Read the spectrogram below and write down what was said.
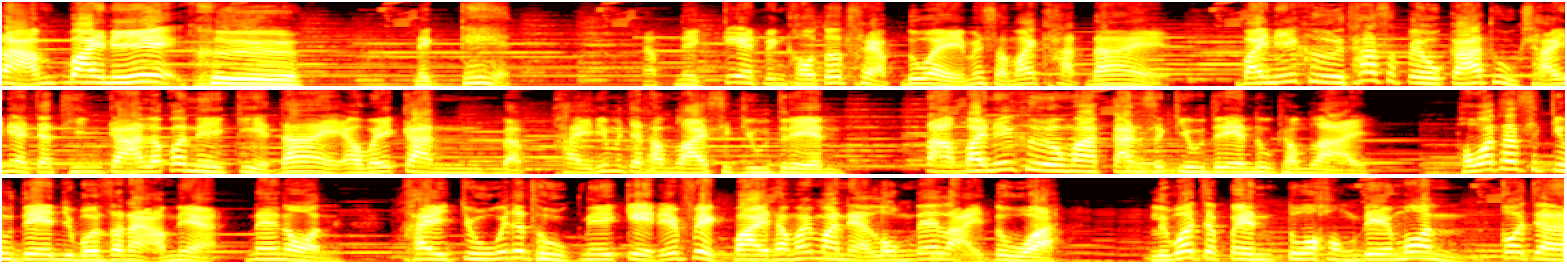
สามใบนี้คือ Negate นะครับ Negate เป็น Counter Trap ด้วยไม่สามารถขัดได้ ใบนี้คือถ้าสเปลการ์ดถูกใช้เนี่ยจะทิ้งการ์ดแล้วก็เนเกตได้ เอาไว้กันแบบใครที่มันจะทำลายสกิลเดรนสามใบนี้คือมากันสกิลเดรนถูกทำลาย เพราะว่าถ้าสกิลเดนอยู่บนสนามเนี่ยแน่นอนไคจูก็จะถูกเนเกตเอฟเฟกไปทำให้มันเนี่ยลงได้หลายตัว หรือว่าจะเป็นตัวของเดมอนก็จะ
